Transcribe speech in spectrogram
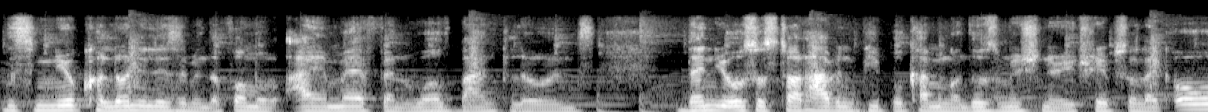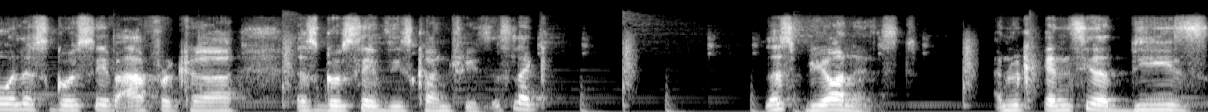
this new colonialism in the form of imf and world bank loans. Then you also start having people coming on those missionary trips so like oh let's go save africa. Let's go save these countries. It's like let's be honest. And we can see that these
